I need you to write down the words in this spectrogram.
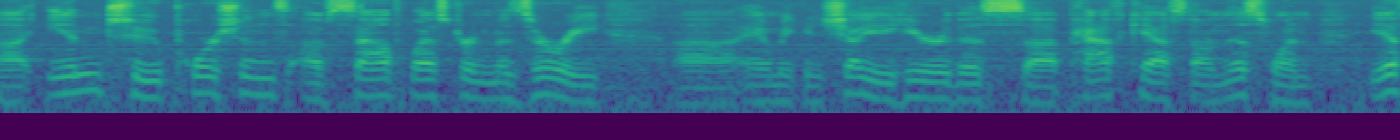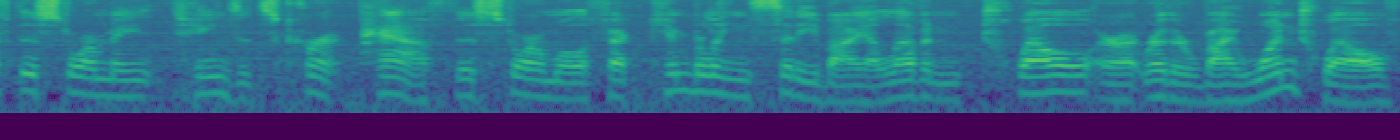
uh, into portions of southwestern Missouri. Uh, and we can show you here this uh, path cast on this one. If this storm maintains its current path, this storm will affect Kimberling City by 11:12, or rather by 1:12,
